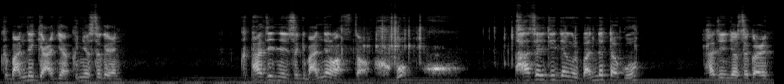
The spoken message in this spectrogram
그 만난 게 아니야. 그 녀석은 그 바질 녀석이 만나러 왔어. 어? 바젤 대장을 만났다고? 바질 녀석을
